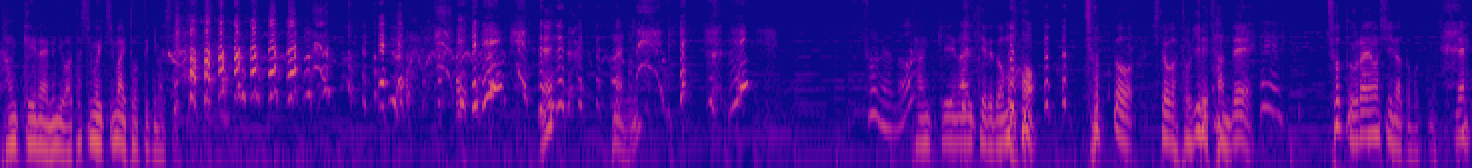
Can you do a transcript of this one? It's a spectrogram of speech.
関係ないのに私も1枚撮ってきました。え？何？そうなの？関係ないけれども ちょっと人が途切れたんでええちょっと羨ましいなと思ってましたね。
